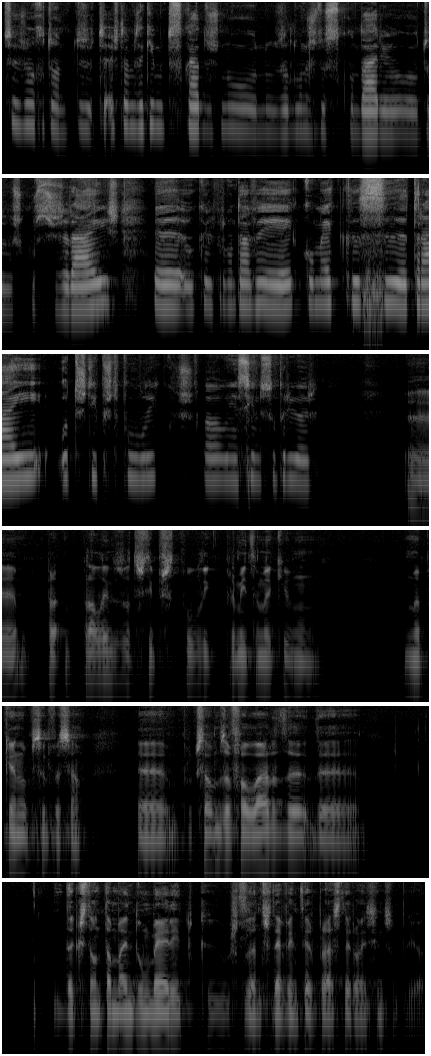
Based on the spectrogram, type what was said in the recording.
Sr. João Redondo, estamos aqui muito focados no, nos alunos do secundário, dos cursos gerais. Uh, o que eu lhe perguntava é como é que se atrai outros tipos de públicos ao ensino superior? Uh, para, para, além dos outros tipos de público, permita-me aqui um, uma pequena observação. Uh, porque estávamos a falar da, questão também do mérito que os estudantes devem ter para aceder ao ensino superior.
